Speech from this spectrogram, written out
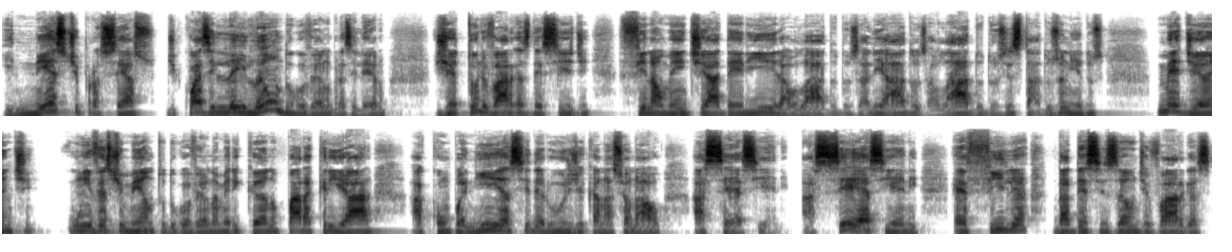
E neste processo de quase leilão do governo brasileiro, Getúlio Vargas decide finalmente aderir ao lado dos aliados, ao lado dos Estados Unidos, mediante um investimento do governo americano para criar a Companhia Siderúrgica Nacional, a CSN. A CSN é filha da decisão de Vargas,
